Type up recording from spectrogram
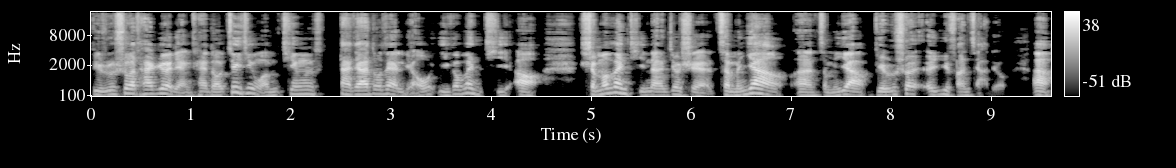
比如说他热点开头，最近我们听大家都在聊一个问题啊，什么问题呢？就是怎么样啊？怎么样？比如说呃，预防甲流啊，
